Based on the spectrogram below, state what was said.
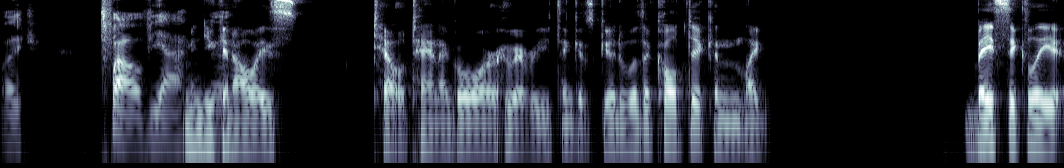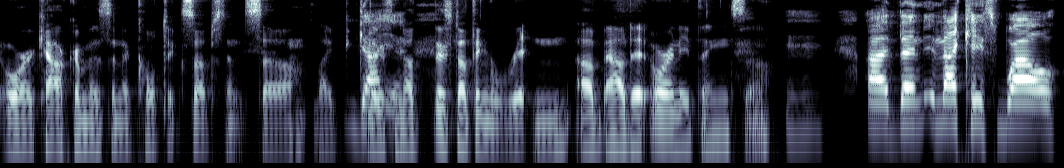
like 12 yeah I mean, you Uh, can always tell Tanagal or whoever you think is good with occultic and like. Basically, orichalcum is an occultic substance, so like Got there's ya. no there's nothing written about it or anything. So mhm. uh, then in that case well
